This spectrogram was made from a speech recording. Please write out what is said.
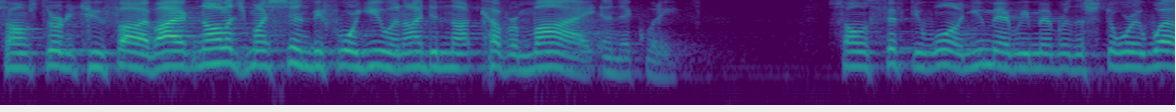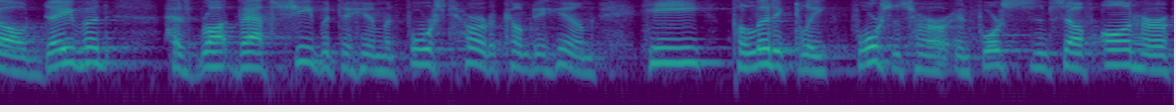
Psalms 32.5, I acknowledge my sin before you and I did not cover my iniquity. Psalms 51, you may remember the story well. David has brought Bathsheba to him and forced her to come to him. He politically forces her and forces himself on her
